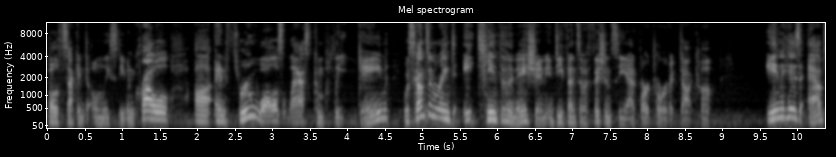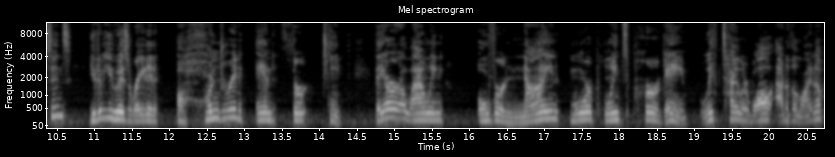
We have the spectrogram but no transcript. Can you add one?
both second to only Steven Crowl. Uh, and through Wahl's last complete game, Wisconsin ranked 18th in the nation in defensive efficiency at barttorvik.com. In his absence, UW has rated 113th. They are allowing over nine more points per game with Tyler Wahl out of the lineup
